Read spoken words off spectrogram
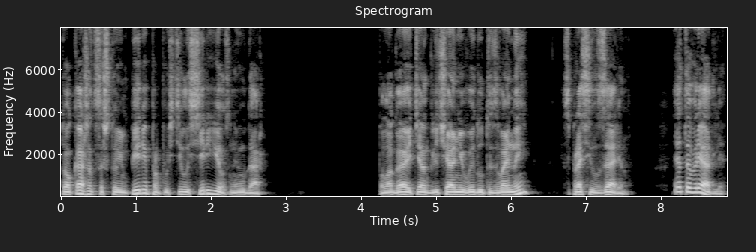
то окажется, что империя пропустила серьезный удар. «Полагаете, англичане выйдут из войны?» – спросил Зарин. «Это вряд ли.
